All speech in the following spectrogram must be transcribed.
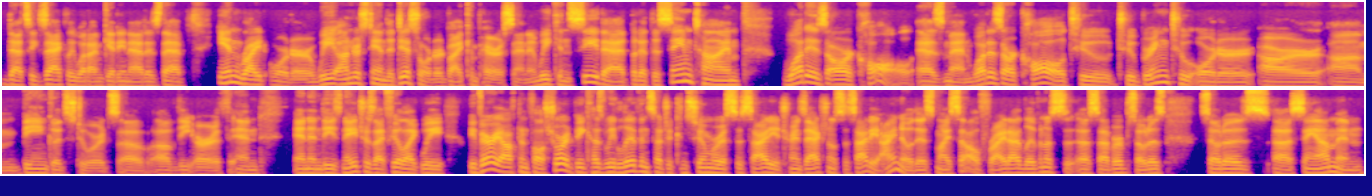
that's exactly what I'm getting at is that in right order we understand the disordered by comparison, and we can see that, but at the same time, what is our call as men? What is our call to to bring to order our um, being good stewards of of the earth? And and in these natures i feel like we we very often fall short because we live in such a consumerist society a transactional society. I know this myself right? I live in a, a suburb so does so does uh, sam and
